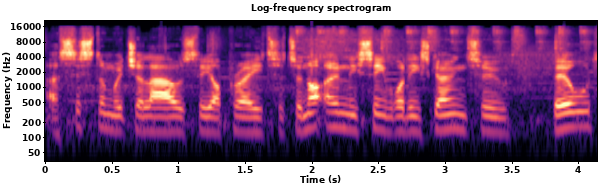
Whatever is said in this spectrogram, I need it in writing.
a system which allows the operator to not only see what he's going to build,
